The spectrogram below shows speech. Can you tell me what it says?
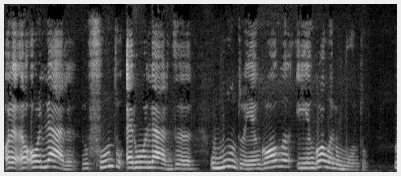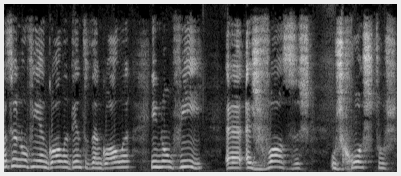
a olhar, no fundo, era um olhar de o mundo em Angola e Angola no mundo. Mas eu não vi Angola dentro de Angola e não vi uh, as vozes, os rostos,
